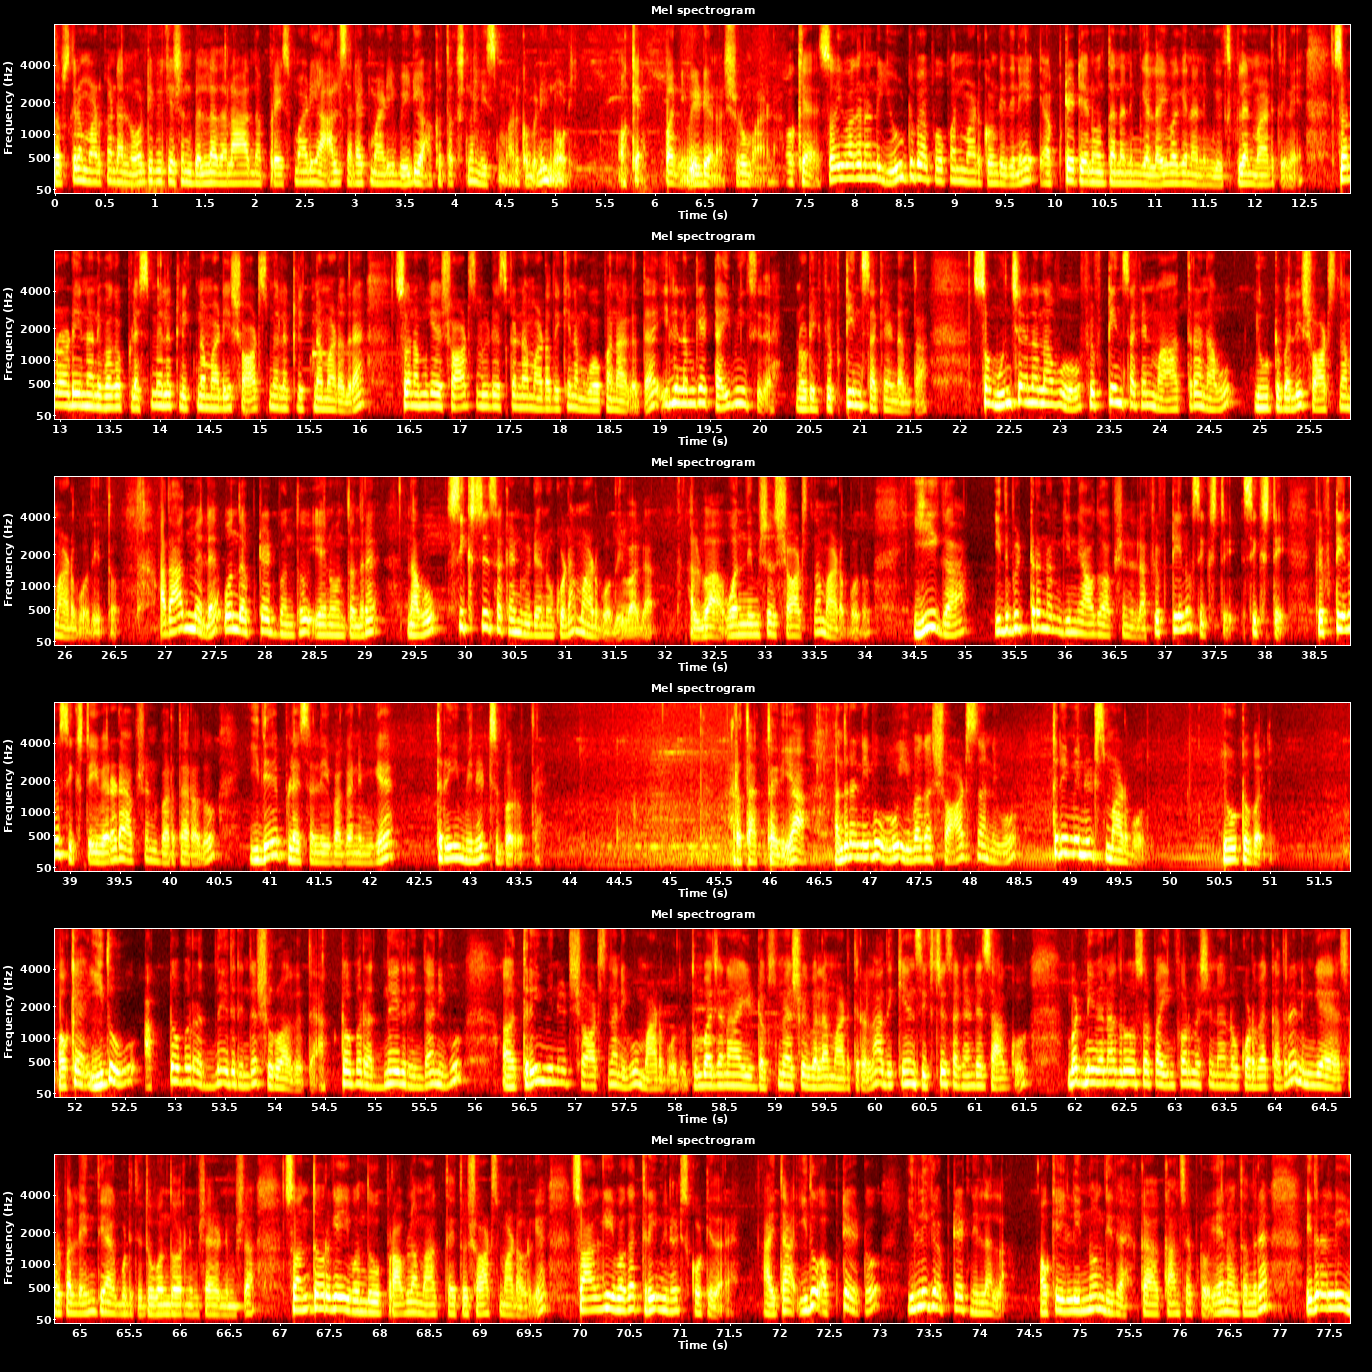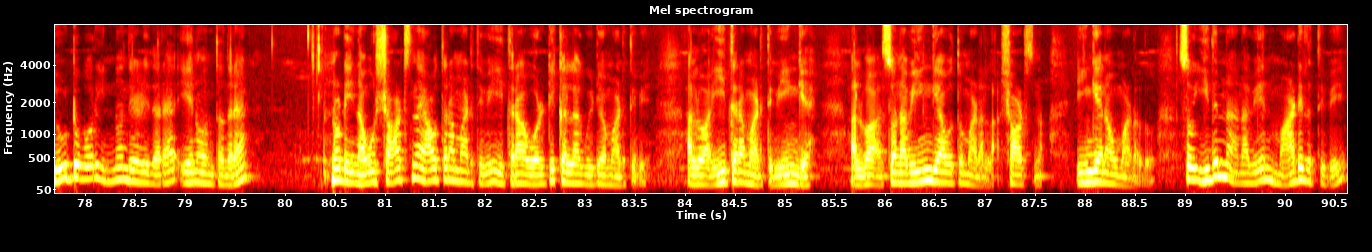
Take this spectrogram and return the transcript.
ಸಬ್ಸ್ಕ್ರೈಬ್ ಮಾಡ್ಕೊಂಡು ಆ ನೋಟಿಫಿಕೇಶನ್ ಬೆಲ್ ಅದಲ್ಲ ಅದನ್ನ ಪ್ರೆಸ್ ಮಾಡಿ ಆಲ್ ಸೆಲೆಕ್ಟ್ ಮಾಡಿ ವೀಡಿಯೋ ಹಾಕಿದ ತಕ್ಷಣ ಮಿಸ್ ಮಾಡ್ಕೊಬೇಡಿ, ನೋಡಿ. ಓಕೆ ಬನ್ನಿ, ವಿಡಿಯೋನ ಶುರು ಮಾಡೋಣ. ಓಕೆ ಸೊ ಇವಾಗ ನಾನು ಯೂಟ್ಯೂಬ್ ಆ್ಯಪ್ ಓಪನ್ ಮಾಡ್ಕೊಂಡಿದ್ದೀನಿ. ಅಪ್ಡೇಟ್ ಏನು ಅಂತ ನಾನು ನಿಮಗೆ ಲೈವಾಗಿ ನಾನು ನಿಮಗೆ ಎಕ್ಸ್ಪ್ಲೇನ್ ಮಾಡ್ತೀನಿ. ಸೊ ನೋಡಿ, ನಾನು ಇವಾಗ ಪ್ಲಸ್ ಮೇಲೆ ಕ್ಲಿಕ್ನ ಮಾಡಿ ಶಾರ್ಟ್ಸ್ ಮೇಲೆ ಕ್ಲಿಕ್ನ ಮಾಡಿದ್ರೆ ಸೊ ನಮಗೆ ಶಾರ್ಟ್ಸ್ ವೀಡಿಯೋಸ್ಗಳನ್ನ ಮಾಡೋದಕ್ಕೆ ನಮ್ಗೆ ಓಪನ್ ಆಗುತ್ತೆ. ಇಲ್ಲಿ ನಮಗೆ ಟೈಮಿಂಗ್ಸ್ ಇದೆ. ನೋಡಿ ಫಿಫ್ಟೀನ್ ಸೆಕೆಂಡ್ ಅಂತ. ಸೊ ಮುಂಚೆ ಎಲ್ಲ ನಾವು ಫಿಫ್ಟೀನ್ ಸೆಕೆಂಡ್ ಮಾತ್ರ ನಾವು ಯೂಟ್ಯೂಬಲ್ಲಿ ಶಾರ್ಟ್ಸ್ನ ಮಾಡ್ಬೋದಿತ್ತು. ಅದಾದಮೇಲೆ ಒಂದು ಅಪ್ಡೇಟ್ ಬಂತು. ಏನು ಅಂತಂದರೆ, ನಾವು ಸಿಕ್ಸ್ಟಿ ಸೆಕೆಂಡ್ ವೀಡಿಯೋನೂ ಕೂಡ ಮಾಡ್ಬೋದು ಇವಾಗ. ಅಲ್ವಾ? ಒಂದು ನಿಮಿಷದ ಶಾರ್ಟ್ಸ್ನ ಮಾಡ್ಬೋದು. ಈಗ ಇದು ಬಿಟ್ಟರೆ ನಮ್ಗೆ ಇನ್ಯಾವುದೂ ಆಪ್ಷನ್ ಇಲ್ಲ. Fifteen sixty sixty fifteen sixty ಇವೆರಡೇ option ಬರ್ತಾ ಇರೋದು. ಇದೇ ಪ್ಲೇಸಲ್ಲಿ ಇವಾಗ ನಿಮಗೆ ತ್ರೀ ಮಿನಿಟ್ಸ್ ಬರುತ್ತೆ. ಅರ್ಥ ಆಗ್ತಾ ಇದೆಯಾ? ಅಂದರೆ ನೀವು ಇವಾಗ ಶಾರ್ಟ್ಸ್ನ ನೀವು ತ್ರೀ ಮಿನಿಟ್ಸ್ ಮಾಡ್ಬೋದು ಯೂಟ್ಯೂಬಲ್ಲಿ ಓಕೆ ಇದು ಅಕ್ಟೋಬರ್ ಹದಿನೈದರಿಂದ ಶುರು ಆಗುತ್ತೆ ಅಕ್ಟೋಬರ್ ಹದಿನೈದರಿಂದ ನೀವು ತ್ರೀ ಮಿನಿಟ್ ಶಾರ್ಟ್ಸ್ನ ನೀವು ಮಾಡ್ಬೋದು. ತುಂಬ ಜನ ಈ ಡಬ್ ಸ್ಮ್ಯಾಶ್ ಇವೆಲ್ಲ ಮಾಡ್ತಿರಲ್ಲ, ಅದಕ್ಕೇನು ಸಿಕ್ಸ್ಟಿ ಸೆಕೆಂಡೇ ಸಾಕು. ಬಟ್ ನೀವೇನಾದರೂ ಸ್ವಲ್ಪ ಇನ್ಫಾರ್ಮೇಷನ್ ಏನಾದರೂ ಕೊಡಬೇಕಾದ್ರೆ ನಿಮಗೆ ಸ್ವಲ್ಪ ಲೆಂತಿ ಆಗಿಬಿಡ್ತಿತ್ತು, ಒಂದೂವರೆ ನಿಮಿಷ, ಎರಡು ನಿಮಿಷ. ಸೊ ಅಂಥವ್ರಿಗೆ ಈ ಒಂದು ಪ್ರಾಬ್ಲಮ್ ಆಗ್ತಾಯಿತ್ತು ಶಾರ್ಟ್ಸ್ ಮಾಡೋರಿಗೆ. ಸೊ ಹಾಗೆ ಇವಾಗ ತ್ರೀ ಮಿನಿಟ್ಸ್ ಕೊಟ್ಟಿದ್ದಾರೆ. ಆಯಿತಾ? ಇದು ಅಪ್ಡೇಟು ಇಲ್ಲಿಗೆ ಅಪ್ಡೇಟ್ ನಿಲ್ಲಲ್ಲ. ಓಕೆ ಇಲ್ಲಿ ಇನ್ನೊಂದಿದೆ ಕಾನ್ಸೆಪ್ಟು ಏನು ಅಂತಂದರೆ ಇದರಲ್ಲಿ ಯೂಟ್ಯೂಬರು ಇನ್ನೊಂದು ಹೇಳಿದ್ದಾರೆ. ಏನು ಅಂತಂದರೆ ನೋಡಿ, ನಾವು ಶಾರ್ಟ್ಸ್ನ ಯಾವ ಥರ ಮಾಡ್ತೀವಿ? ಈ ಥರ ವರ್ಟಿಕಲ್ಲಾಗಿ ವೀಡಿಯೋ ಮಾಡ್ತೀವಿ. ಅಲ್ವಾ? ಈ ಥರ ಮಾಡ್ತೀವಿ. ಹಿಂಗೆ. ಅಲ್ವಾ? ಸೊ ನಾವು ಹಿಂಗೆ ಯಾವತ್ತೂ ಮಾಡಲ್ಲ ಶಾರ್ಟ್ಸ್ನ ಹಿಂಗೆ ನಾವು ಮಾಡೋದು. ಸೊ ಇದನ್ನು ನಾವೇನು ಮಾಡಿರ್ತೀವಿ?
